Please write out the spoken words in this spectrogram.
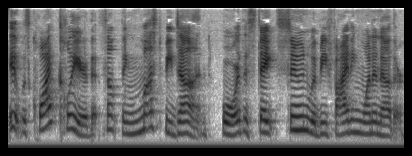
It was quite clear that something must be done, or the states soon would be fighting one another.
